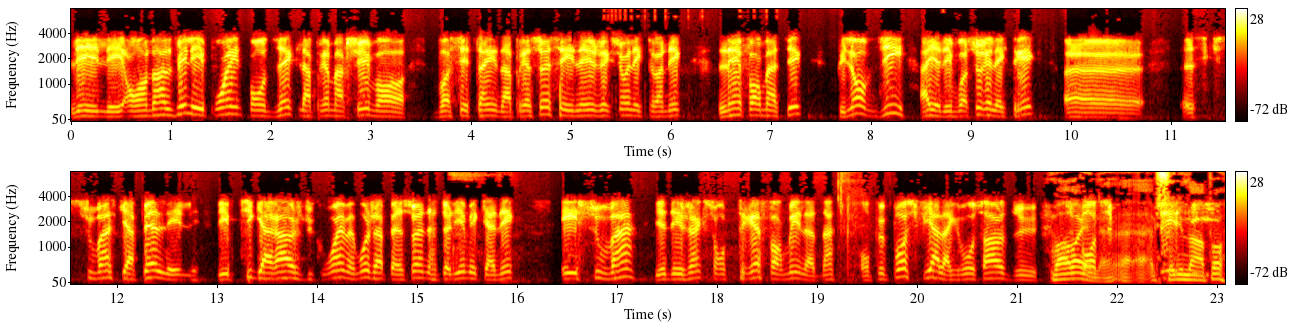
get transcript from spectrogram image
les, les, on a enlevé les pointes, on disait que l'après-marché va, va s'éteindre. Après ça, c'est l'injection électronique, l'informatique. Puis là, on me dit, ah, il y a des voitures électriques. Euh, souvent ce qu'ils appellent les, les, petits garages du coin, mais moi j'appelle ça un atelier mécanique. Et souvent, il y a des gens qui sont très formés là-dedans. On peut pas se fier à la grosseur du. Ouais, ouais, absolument pas,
